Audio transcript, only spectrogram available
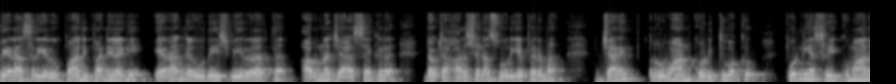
பேராசிரியர் Upali Pannilage Eranga Udesh Weeraratne Aruna Jayasekara doctor Harshana Suriyapperuma Janith Ruwan Kodituwakku Punya Srikumara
